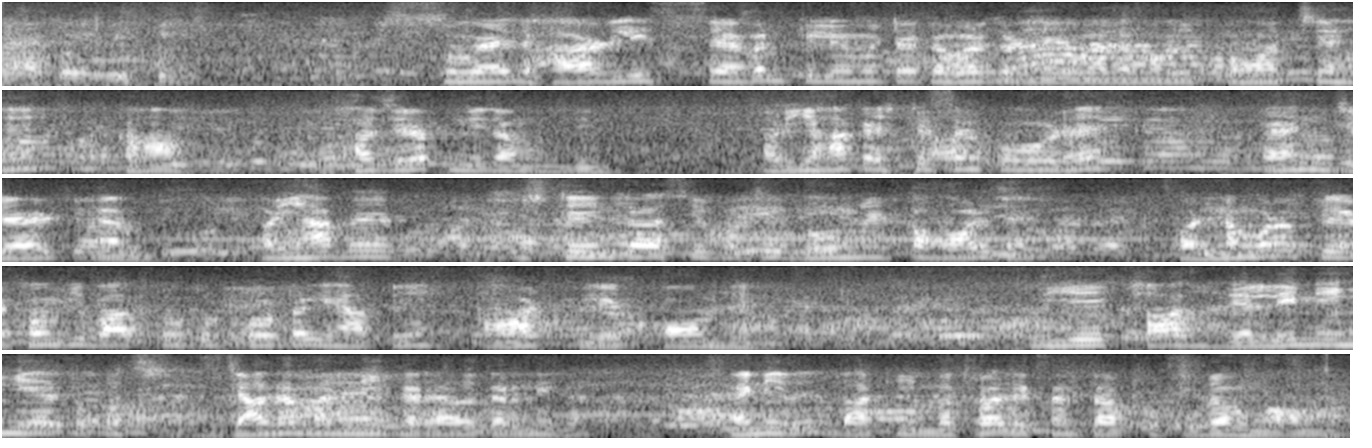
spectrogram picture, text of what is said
है कोई भी। So was hardly seven kilometre cover करने के बाद हम अभी पहुँचे हैं। कहाँ? हज़रत निज़ामुद्दीन। और यहाँ का स्टेशन कोड है एन जेड एम। और यहाँ पे इस ट्रेन का सिर्फ़ और सिर्फ़ दो मिनट का हॉल्ट है। और नंबर ऑफ़ प्लेटफॉर्म की बात करूँ तो टोटल यहाँ पे आठ प्लेटफॉर्म हैं। तो ये खास दिल्ली में ही है तो कुछ ज़्यादा मन नहीं कर रहा है उतरने का। एनी anyway, बाकी मथुरा जंक्शन पे आपको पूरा घुमाऊँगा।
